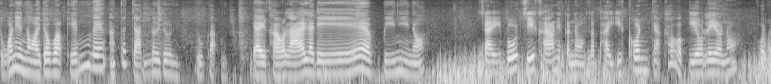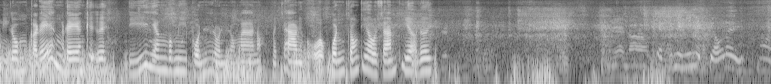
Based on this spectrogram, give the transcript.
ตัวนี่หน่อยแต่ว่าแข็งแรงอัศจรรย์เลยเด้อนี่ดูกันได้ข่าวหลายละเด้ปีนี้เนาะ ใส่บูทสีขาวเนี่ยกับน้องสะพายอีกคนจากเข้ากับเกี่ยวแล้วเนาะคนนี่ลมก็แรงแรงคือเอ้ยดียังบ่มีฝนหล่นลงมาเนาะเมื่อเช้านี่ก็โอ้ฝนสองเที่ยวสามเที่ยวเลยเห็นที่มีมีเม็ดเขียวเลยหน่อย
